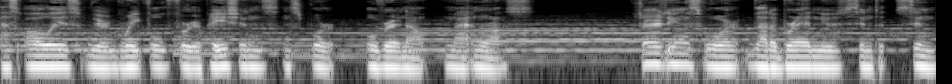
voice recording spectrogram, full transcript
As always, we are grateful for your patience and support. Over and out, Matt and Ross. Stranger Things 4 got a brand new syn- syn-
